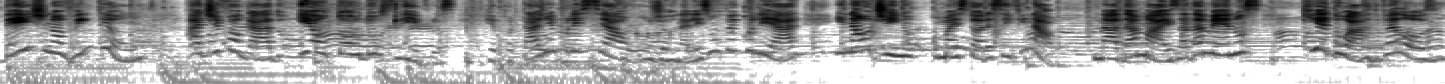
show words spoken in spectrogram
desde 91, advogado e autor dos livros Reportagem Policial, o Jornalismo Peculiar e Naldinho, uma história sem final. Nada mais, nada menos que Eduardo Veloso.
